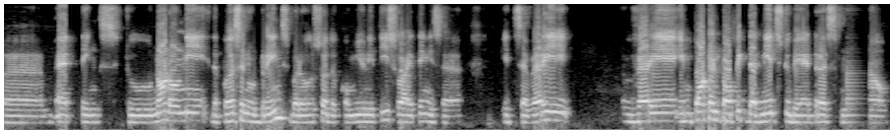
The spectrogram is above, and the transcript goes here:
uh, bad things to not only the person who drinks but also the community. So I think it's a it's a very very important topic that needs to be addressed now.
